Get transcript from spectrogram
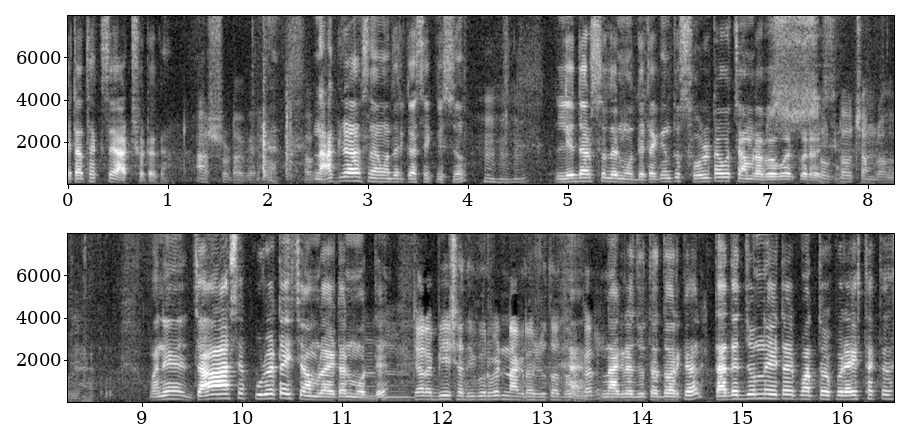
এটা থাকছে আটশো টাকা। আটশো টাকা হ্যাঁ। নাগরা আছে আমাদের কাছে কিছু। লেদার সোলের মধ্যে। এটা কিন্তু সোলটাও চামড়া ব্যবহার করা হয়েছে। সোলটাও চামড়া হবে। মানে যা আছে পুরোটাই চামড়া এটার মধ্যে। যারা বিয়ে শাদী করবেন নাগরা জুতা হ্যাঁ দরকার। নাগরা জুতা দরকার। তাদের জন্য এটার মাত্র প্রাইস থাকতেছে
